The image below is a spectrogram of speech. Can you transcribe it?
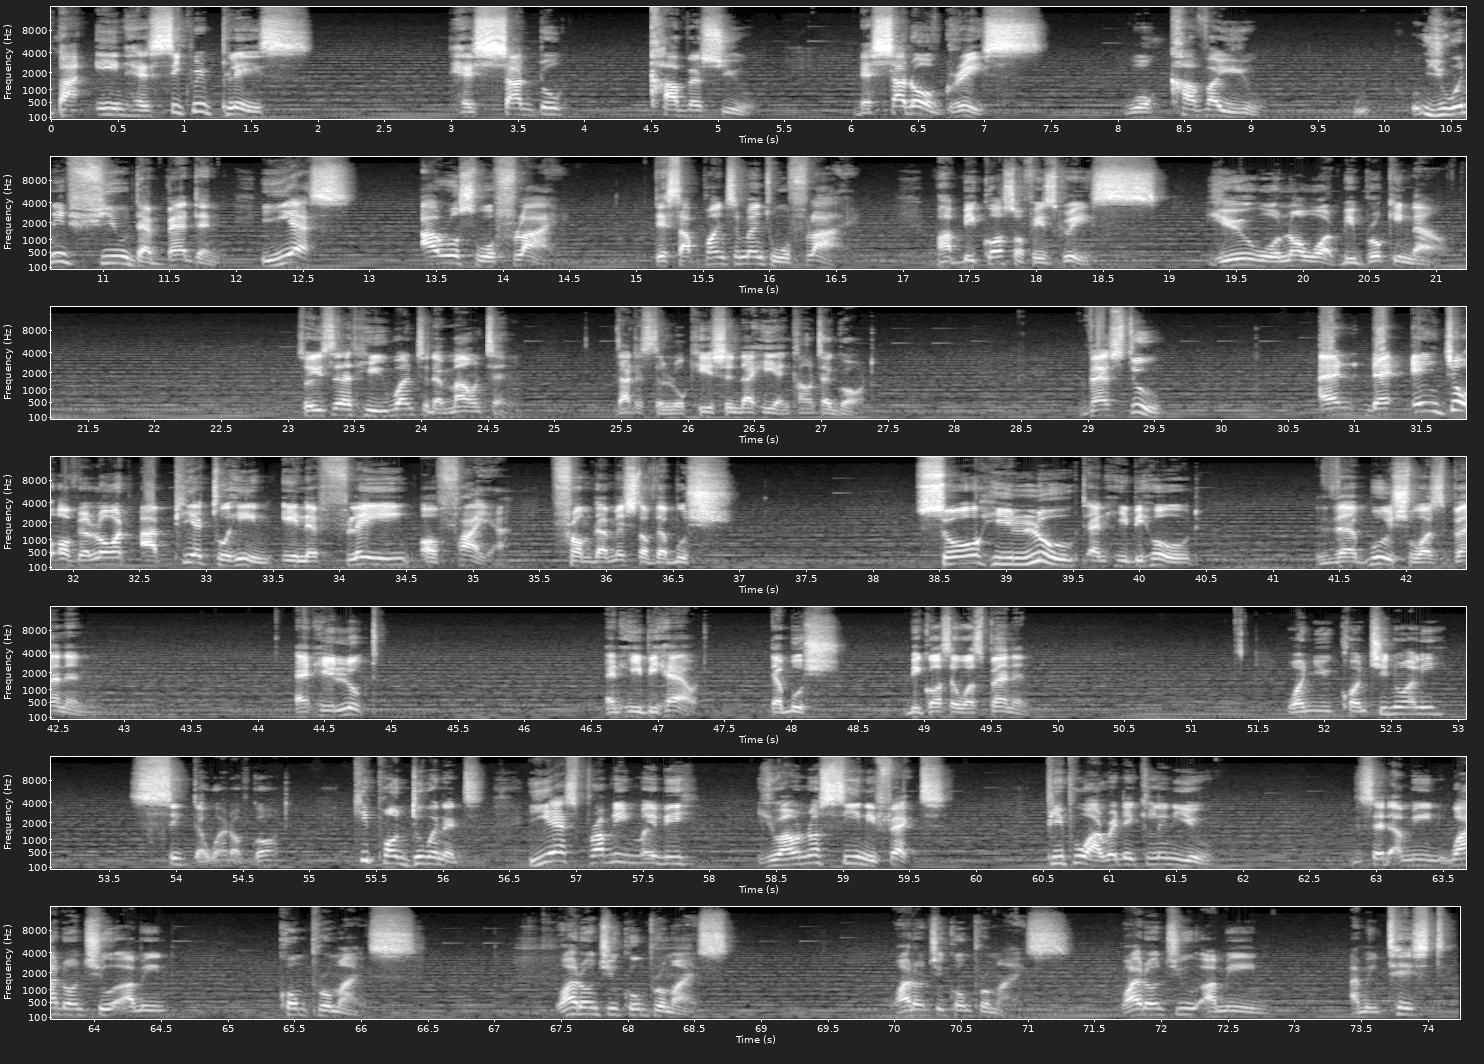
But in his secret place, his shadow covers you. The shadow of grace will cover you. You wouldn't feel the burden. Yes, arrows will fly, disappointment will fly, But because of his grace, you will not what? Be broken down. So he said he went to the mountain. That is the location that he encountered God. Verse 2 And the angel of the Lord appeared to him in a flame of fire from the midst of the bush. So he looked, and he behold, the bush was burning. And he looked, and he beheld the bush because it was burning. When you continually seek the word of God, keep on doing it. Yes, probably maybe you are not seeing effect. People are ridiculing you. They said, I mean, why don't you, I mean, compromise? Why don't you compromise? Why don't you compromise? Why don't you, I mean, I mean, taste,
